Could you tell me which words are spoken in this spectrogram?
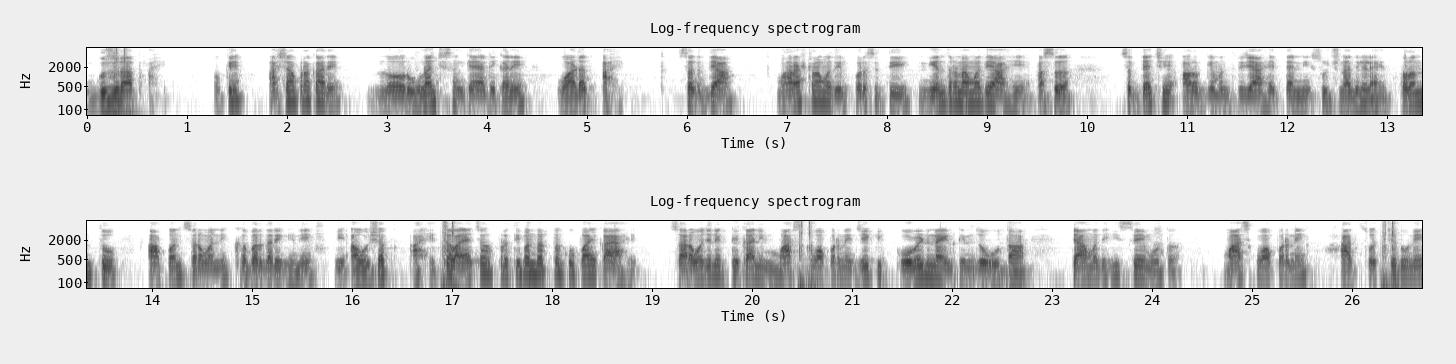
गुजरात आहे. ओके? अशा प्रकारे रुग्णांची संख्या या ठिकाणी वाढत आहे. सध्या महाराष्ट्रामधील परिस्थिती नियंत्रणामध्ये आहे असं सध्याचे आरोग्यमंत्री जे आहेत त्यांनी सूचना दिलेल्या आहेत. परंतु आपण सर्वांनी खबरदारी घेणे ही आवश्यक आहे. चला याच्यावर प्रतिबंधात्मक उपाय काय आहे सार्वजनिक ठिकाणी मास्क वापरणे जे की कोविड नाईन्टीन जो होता त्यामध्येही सेम होतं. मास्क वापरणे हात स्वच्छ धुणे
